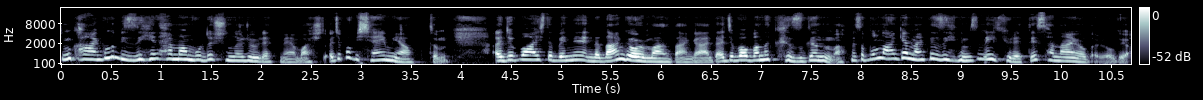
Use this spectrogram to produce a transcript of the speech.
Şimdi kaygılı bir zihin hemen burada şunları üretmeye başlıyor. Acaba bir şey mi yaptım? Acaba işte beni neden görmezden geldi? Acaba bana kızgın mı? Mesela bunlar genellikle zihnimizin ilk ürettiği senaryolar oluyor.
